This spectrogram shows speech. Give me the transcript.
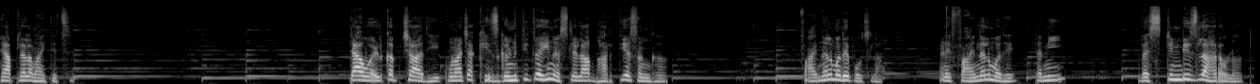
हे आपल्याला माहितीच आहे. त्या वर्ल्ड कपच्या आधी कुणाच्या खिचगणतीतही नसलेला भारतीय संघ फायनलमध्ये पोचला आणि फायनलमध्ये त्यांनी वेस्ट इंडिजला हरवलं होतं.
